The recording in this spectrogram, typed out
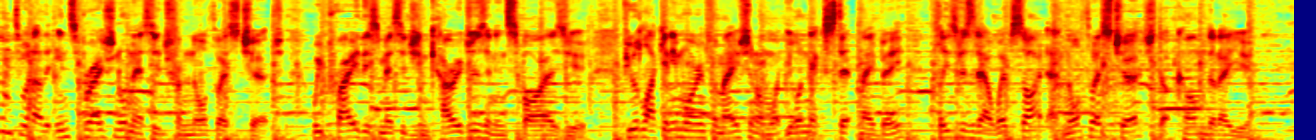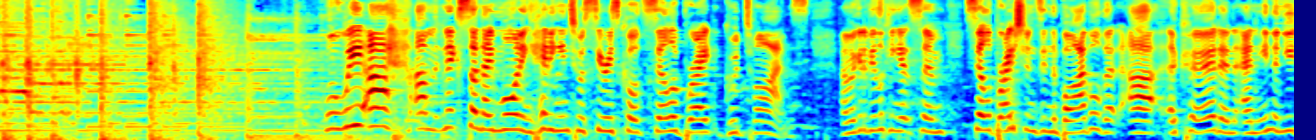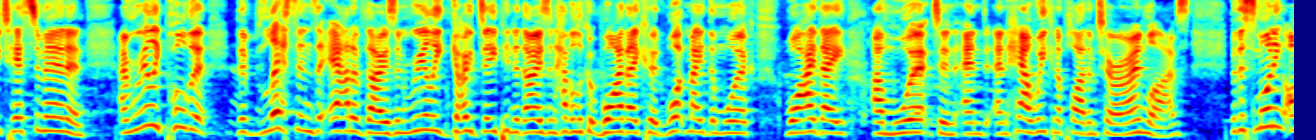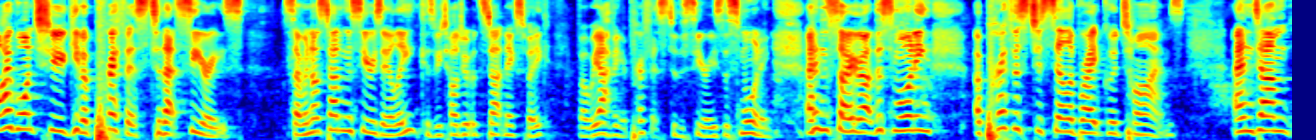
Welcome to another inspirational message from Northwest Church. We pray this message encourages and inspires you. If you would like any more information on what your next step may be, please visit our website at northwestchurch.com.au. Well, we are um, next Sunday morning heading into a series called Celebrate Good Times. And we're going to be looking at some celebrations in the Bible that uh, occurred and, and in the New Testament and, and really pull the, the lessons out of those and really go deep into those and have a look at why they occurred, what made them work, why they um, worked, and, and, and how we can apply them to our own lives. But this morning, I want to give a preface to that series. So we're not starting the series early because we told you it would start next week but we are having a preface to the series this morning. And so uh, this morning, a preface to celebrate good times. And, um,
